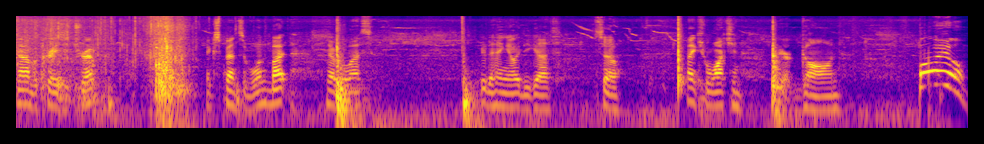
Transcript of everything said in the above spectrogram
Kind of a crazy trip. Expensive one, but nevertheless, good to hang out with you guys. So, thanks for watching. We are gone. Bam!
